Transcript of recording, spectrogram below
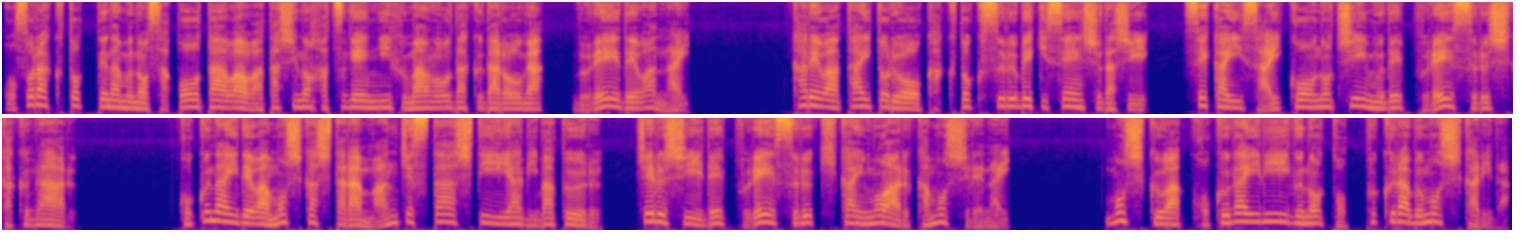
おそらくトッテナムのサポーターは私の発言に不満を抱くだろうが、無礼ではない。彼はタイトルを獲得するべき選手だし、世界最高のチームでプレーする資格がある。国内ではもしかしたらマンチェスターシティやリバプール、チェルシーでプレーする機会もあるかもしれない。もしくは国外リーグのトップクラブもしかりだ。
